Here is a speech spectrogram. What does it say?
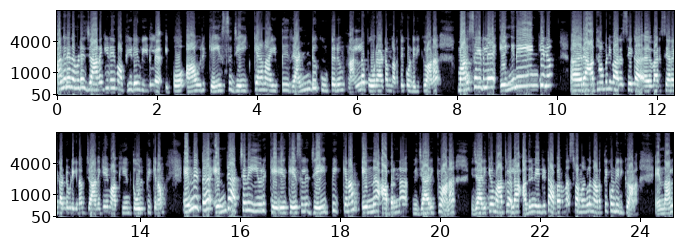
അങ്ങനെ നമ്മുടെ ജാനകിയുടെയും അഭിയുടെയും വീട്ടിൽ ഇപ്പോ ആ ഒരു കേസ് ജയിക്കാനായിട്ട് രണ്ട് കൂട്ടരും നല്ല പോരാട്ടം നടത്തിക്കൊണ്ടിരിക്കുകയാണ് മറുസൈഡിൽ എങ്ങനെയെങ്കിലും രാധാമണി വാരസ്യ വാരസ്യാറെ കണ്ടുപിടിക്കണം ജാനകിയും അഭിയും തോൽപ്പിക്കണം. എന്നിട്ട് എന്റെ അച്ഛനെ ഈ ഒരു കേസിൽ ജയിപ്പിക്കണം എന്ന് അപർണ വിചാരിക്കുവാണ്. വിചാരിക്കുക മാത്രമല്ല അതിനു വേണ്ടിയിട്ട് അപർണ ശ്രമങ്ങൾ നടത്തിക്കൊണ്ടിരിക്കുകയാണ് എന്നാൽ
